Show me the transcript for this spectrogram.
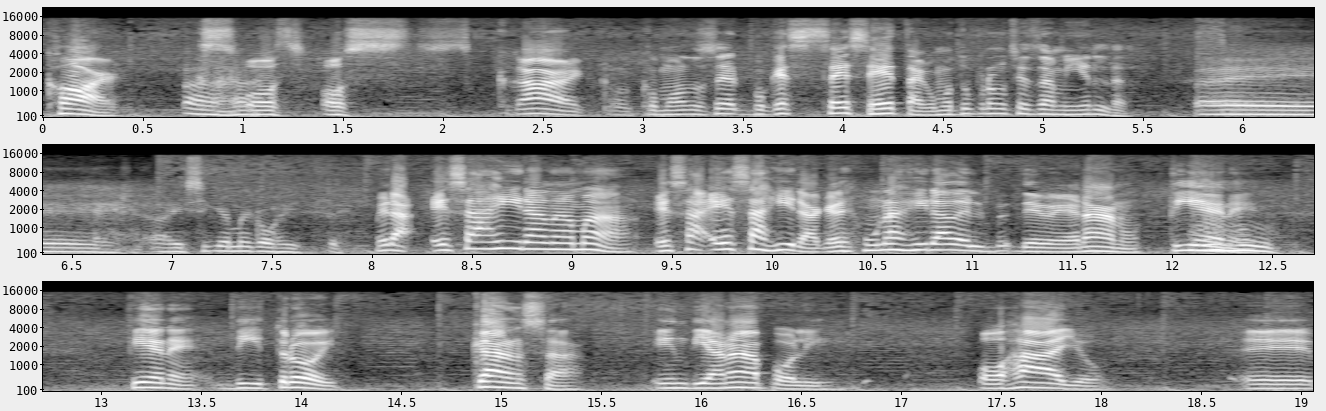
Carr. Ajá. O, o Scar, como no sé, porque es CZ, ¿cómo tú pronuncias esa mierda? Eh, ahí sí que me cogiste. Mira, esa gira nada más, esa, esa gira, que es una gira del- de verano, tiene, tiene Detroit, Kansas, Indianapolis, Ohio, eh,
